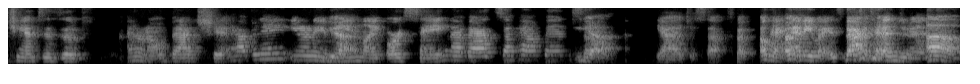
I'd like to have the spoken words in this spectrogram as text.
chances of I don't know bad shit happening. You know what I mean? Yeah. Like or saying that bad stuff happens. So, yeah. yeah, it just sucks. But okay. Okay, Anyways, back to. Benjamin. Um,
